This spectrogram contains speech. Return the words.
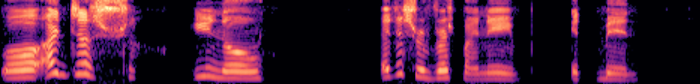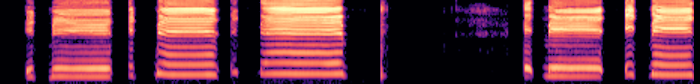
well, I just, you know, I just reversed my name. Itbin. Itbin, Itbin, Itbin. Itbin, Itbin,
